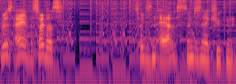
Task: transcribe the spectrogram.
blödes Ei. Was soll das? Was soll diesen Eier? Was sind diese Küken?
